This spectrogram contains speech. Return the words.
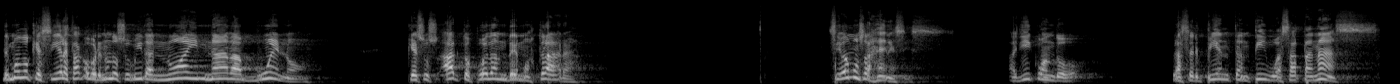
De modo que si Él está gobernando su vida, no hay nada bueno que sus actos puedan demostrar. Si vamos a Génesis, allí cuando la serpiente antigua, Satanás,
